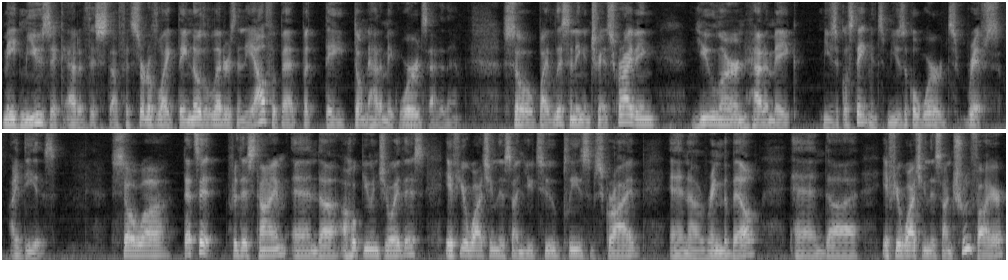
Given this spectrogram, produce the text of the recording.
made music out of this stuff. It's sort of like they know the letters in the alphabet, but they don't know how to make words out of them. So by listening and transcribing, you learn how to make musical statements, musical words, riffs, ideas. So uh, that's it for this time, and uh, I hope you enjoy this. If you're watching this on YouTube, please subscribe and uh, ring the bell. And uh, if you're watching this on TrueFire,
